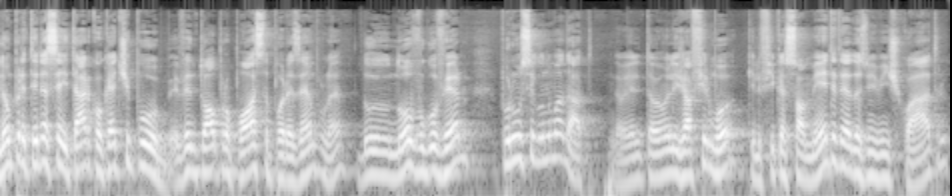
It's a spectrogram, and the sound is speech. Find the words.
não pretende aceitar qualquer tipo, eventual proposta, por exemplo, né, do novo governo por um segundo mandato. Então ele, então ele já afirmou que ele fica somente até 2024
